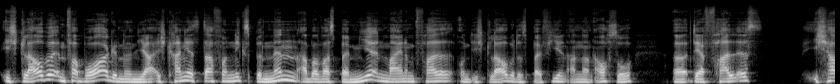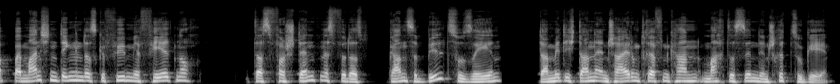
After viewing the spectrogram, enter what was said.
Ich glaube im Verborgenen, ja, ich kann jetzt davon nichts benennen, aber was bei mir in meinem Fall, und ich glaube, das bei vielen anderen auch so, äh, der Fall ist, ich habe bei manchen Dingen das Gefühl, mir fehlt noch das Verständnis für das ganze Bild zu sehen, damit ich dann eine Entscheidung treffen kann, macht es Sinn, den Schritt zu gehen?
